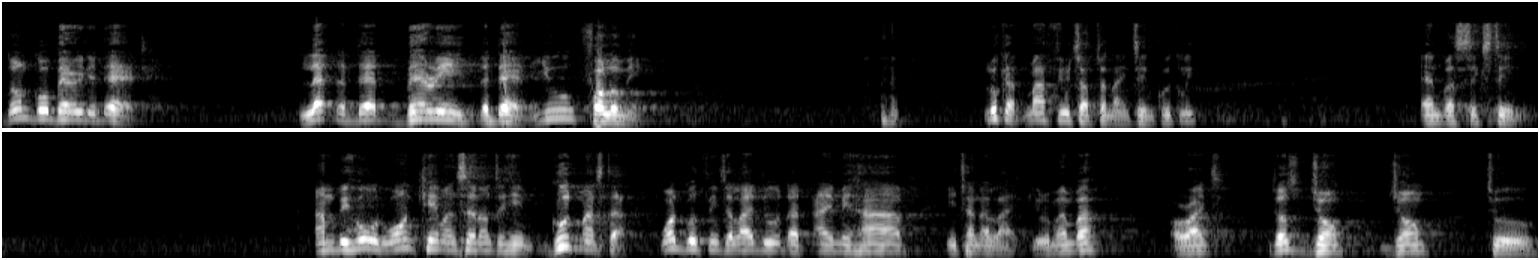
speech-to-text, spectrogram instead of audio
don't go bury the dead. Let the dead bury the dead. You follow me. Look at Matthew chapter 19 quickly and verse 16. And behold, one came and said unto him, Good master, what good thing shall I do that I may have eternal life? You remember? All right. Just jump, jump to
